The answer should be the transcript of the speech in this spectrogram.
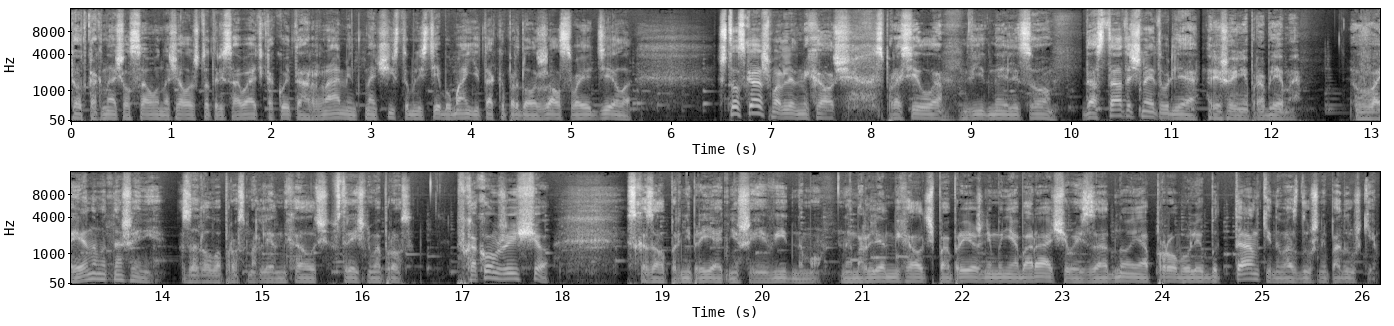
Тот, как начал с самого начала что-то рисовать, какой-то орнамент на чистом листе бумаги, так и продолжал свое дело — «Что скажешь, Марлен Михайлович?» — спросила видное лицо. «Достаточно этого для решения проблемы?» «В военном отношении?» — задал вопрос Марлен Михайлович, встречный вопрос. «В каком же еще?» — сказал пренеприятнейший видному. На Марлен Михайлович по-прежнему не оборачиваясь, заодно и опробовали бы танки на воздушной подушке.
